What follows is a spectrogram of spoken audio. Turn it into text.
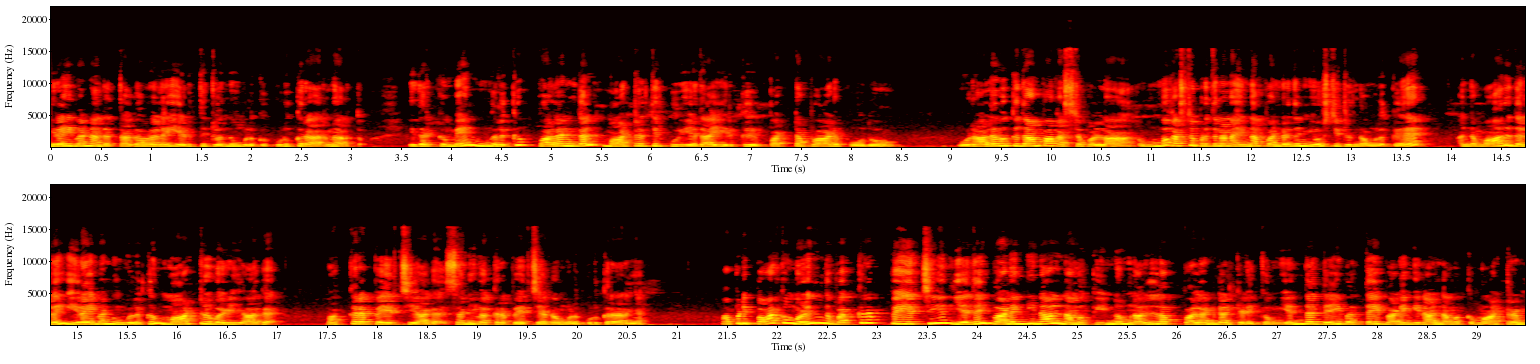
இறைவன் அந்த தகவலை எடுத்துகிட்டு வந்து உங்களுக்கு கொடுக்குறாருன்னு அர்த்தம். இதற்கு மேல் உங்களுக்கு பலன்கள் மாற்றத்திற்குரியதாக இருக்குது பட்ட பாடு போதும். ஒரு அளவுக்கு தான்ப்பா கஷ்டப்படலாம். ரொம்ப கஷ்டப்படுத்தினா நான் என்ன பண்ணுறதுன்னு யோசிச்சுட்டு இருந்தவங்களுக்கு அந்த மாறுதலை இறைவன் உங்களுக்கு மாற்று வழியாக வக்கர பயிற்சியாக சனி வக்கர பயிற்சியாக உங்களுக்கு கொடுக்குறாருங்க. அப்படி பார்க்கும்பொழுது இந்த வக்ர பெயர்ச்சியில் எதை வணங்கினால் நமக்கு இன்னும் நல்ல பலன்கள் கிடைக்கும்? எந்த தெய்வத்தை வணங்கினால் நமக்கு மாற்றம்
